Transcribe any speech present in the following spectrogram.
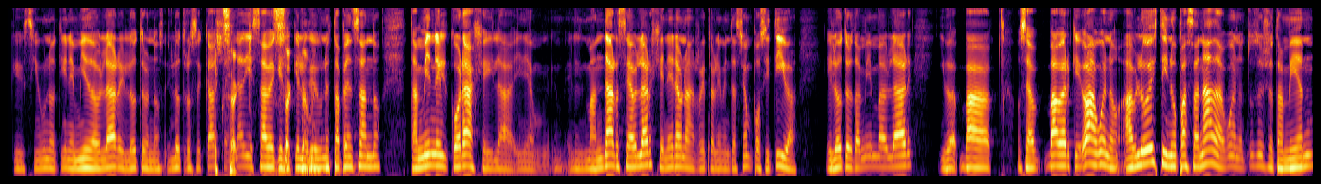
que si uno tiene miedo a hablar, el otro, el otro se calla y nadie sabe qué es lo que uno está pensando. También el coraje y, la, el mandarse a hablar genera una retroalimentación positiva. El otro también va a hablar y va, o sea, va a ver que, ah, bueno, habló este y no pasa nada. Bueno, entonces yo también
